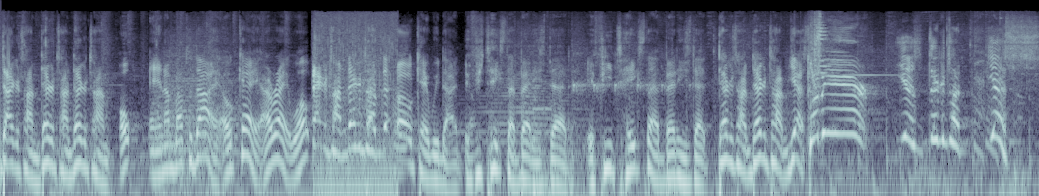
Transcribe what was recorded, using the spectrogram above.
Dagger time, dagger time, dagger time. Oh, and I'm about to die. Okay, all right. Well, dagger time, dagger time. Da okay, we died. If he takes that bet, he's dead. If he takes that bet, he's dead. Dagger time, dagger time. Yes. Come here. Yes, dagger time. Yes.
